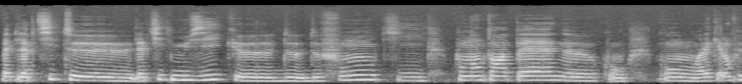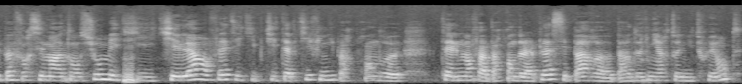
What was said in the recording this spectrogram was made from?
bah, de la petite, euh, la petite musique euh, de, de, fond qui qu'on entend à peine, euh, qu'on, à laquelle on fait pas forcément attention, mais qui, mm. qui, est là en fait et qui petit à petit finit par prendre tellement, enfin par prendre de la place et par, par devenir tonitruante.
